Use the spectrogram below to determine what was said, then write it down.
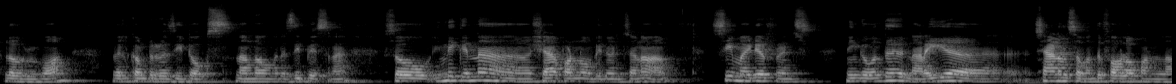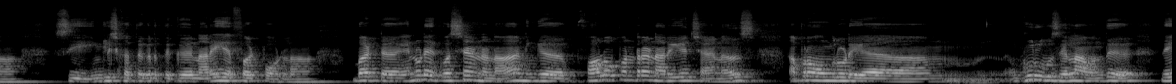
Hello Rivan welcome to Resi talks நான் தான் உங்கள் ரெசி பேசுகிறேன் ஸோ இன்றைக்கி என்ன ஷேர் பண்ணோம் அப்படின்னு நினச்சேன்னா சி மை டியர் ஃப்ரெண்ட்ஸ் நீங்கள் வந்து நிறைய சேனல்ஸை வந்து ஃபாலோ பண்ணலாம். சி இங்கிலீஷ் கற்றுக்கிறதுக்கு நிறைய எஃபர்ட் போடலாம். பட் என்னுடைய கொஸ்டின் என்னென்னா நீங்கள் ஃபாலோ பண்ணுற நிறைய சேனல்ஸ் அப்புறம் உங்களுடைய குருஸ் எல்லாம் வந்து they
